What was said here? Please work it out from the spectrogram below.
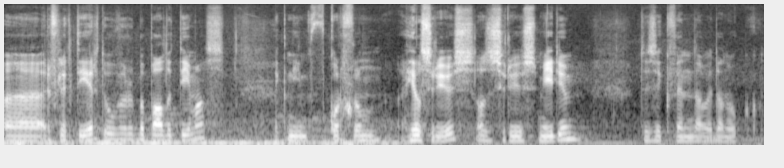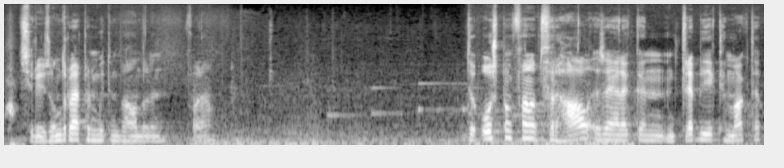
uh, reflecteert over bepaalde thema's. Ik neem kortfilm heel serieus, als een serieus medium. Dus ik vind dat we dan ook serieuze onderwerpen moeten behandelen. Voilà. De oorsprong van het verhaal is eigenlijk een, een trip die ik gemaakt heb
